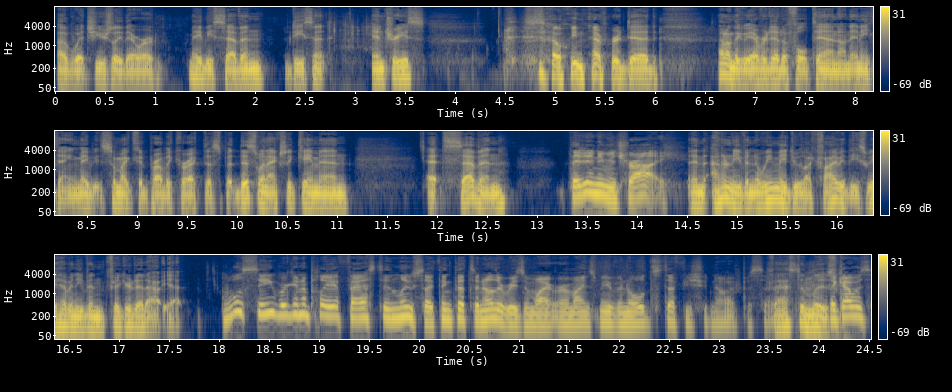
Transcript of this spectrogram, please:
of which usually there were maybe seven decent entries. So we never did. I don't think we ever did a full ten on anything. Maybe somebody could probably correct us, but this one actually came in at seven, They didn't even try. and I don't even know. We may do like five of these. We haven't even figured it out yet. We'll see. We're going to play it fast and loose. I think that's another reason why it reminds me of an old stuff you should know episode. Fast and loose. Like I was,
